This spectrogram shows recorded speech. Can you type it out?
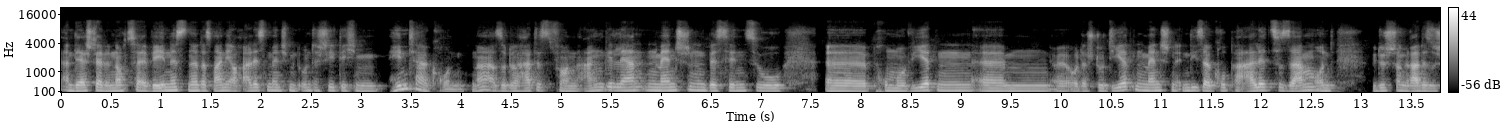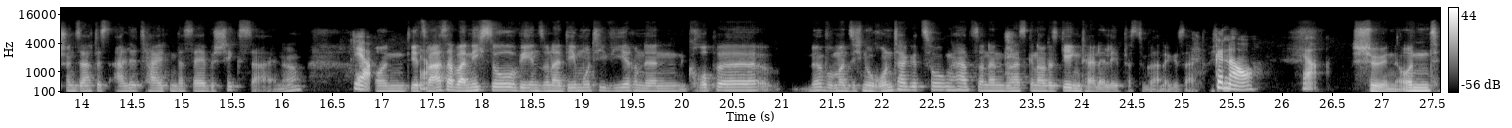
an der Stelle noch zu erwähnen ist, ne, das waren ja auch alles Menschen mit unterschiedlichem Hintergrund. Ne? Also du hattest von angelernten Menschen bis hin zu äh, promovierten ähm, äh, oder studierten Menschen in dieser Gruppe alle zusammen und wie du schon gerade so schön sagtest, alle teilten dasselbe Schicksal. Ne? Ja. Und jetzt ja. war es aber nicht so wie in so einer demotivierenden Gruppe, ne, wo man sich nur runtergezogen hat, sondern du hast genau das Gegenteil erlebt, hast du gerade gesagt. Richtig? Genau, ja. Schön. Und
